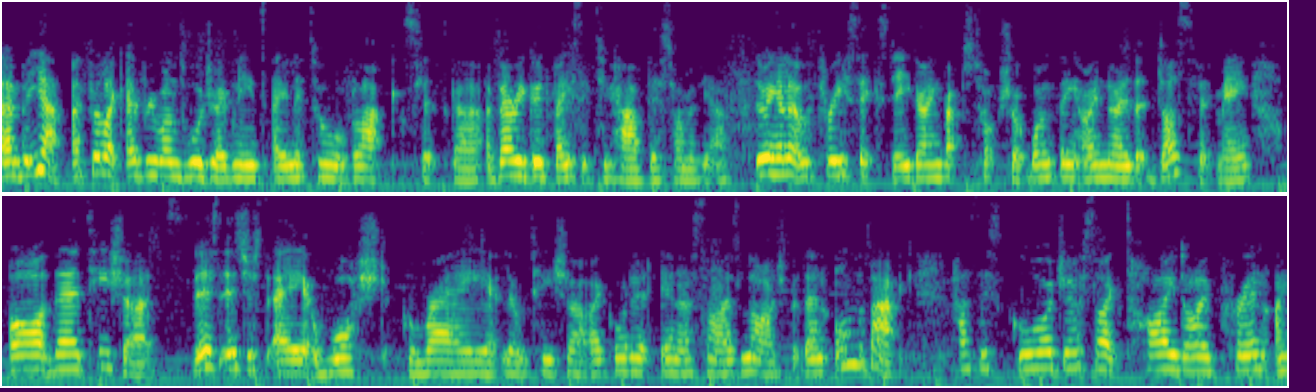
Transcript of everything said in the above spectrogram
Um, but yeah I feel like everyone's wardrobe needs a little black slit skirt. A very good basic to have this time of year. Doing a little 360 going back to Topshop one thing I know that does fit me are their t-shirts. This is just a washed grey little t-shirt. I got it in a size large, but then on the back has this gorgeous like tie-dye print. I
